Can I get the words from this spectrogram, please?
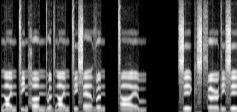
1997 Time 6:36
